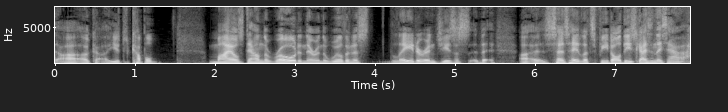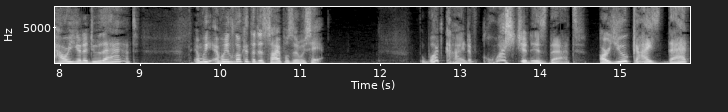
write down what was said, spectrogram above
uh, a, couple miles down the road, and they're in the wilderness later, and Jesus uh, says, hey, let's feed all these guys. And they say, how, how are you going to do that? And we, and we look at the disciples and we say, what kind of question is that? Are you guys that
